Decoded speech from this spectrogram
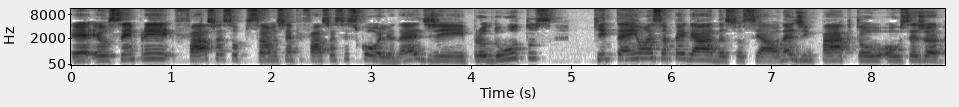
é, eu sempre faço essa opção, eu sempre faço essa escolha, né, de produtos que tenham essa pegada social, né, de impacto, ou, ou seja,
